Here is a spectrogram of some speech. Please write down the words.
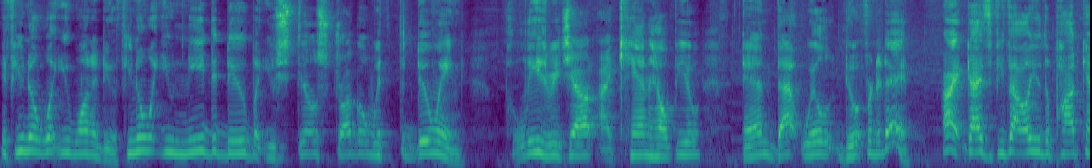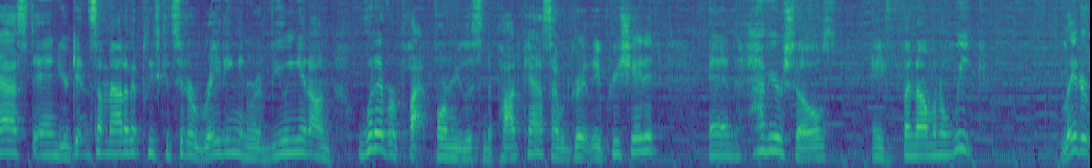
If you know what you want to do, if you know what you need to do, but you still struggle with the doing, please reach out. I can help you. And that will do it for today. All right, guys, if you value the podcast and you're getting something out of it, please consider rating and reviewing it on whatever platform you listen to podcasts. I would greatly appreciate it. And have yourselves a phenomenal week. Later.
